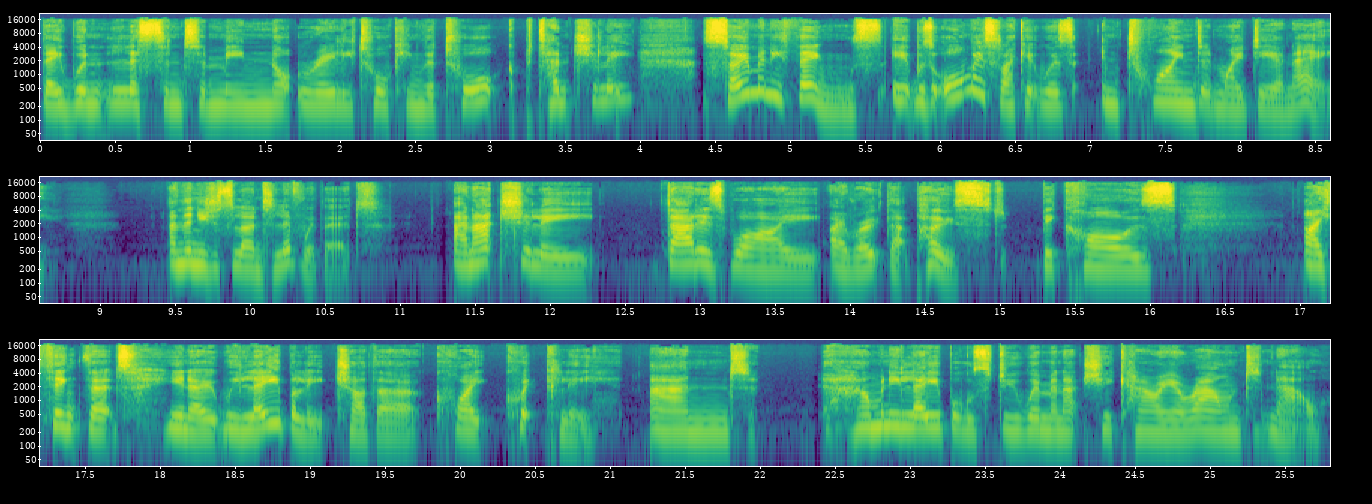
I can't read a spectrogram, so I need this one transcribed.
they wouldn't listen to me not really talking the talk potentially. So many things. It was almost like it was entwined in my DNA. And then you just learn to live with it. And actually, that is why I wrote that post because I think that, you know, we label each other quite quickly. And how many labels do women actually carry around now?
